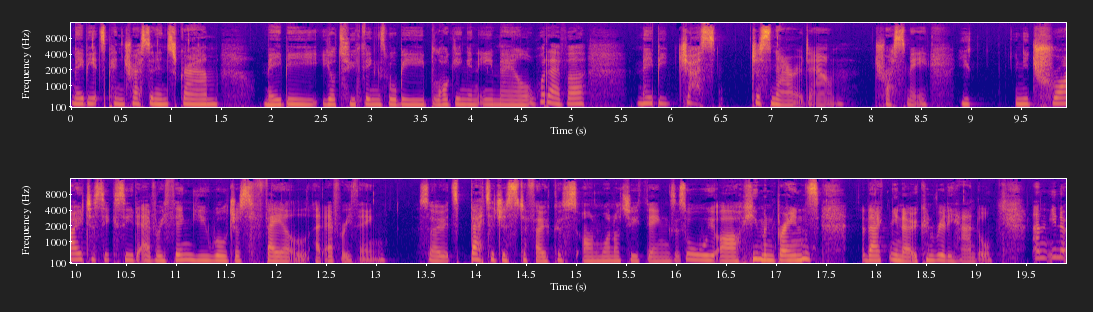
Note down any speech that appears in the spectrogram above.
Maybe it's Pinterest and Instagram, Maybe your two things will be blogging and email, whatever. Maybe just just narrow it down. Trust me. You when you try to succeed at everything, you will just fail at everything. So it's better just to focus on one or two things. It's all our human brains that, you know, can really handle. And, you know,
